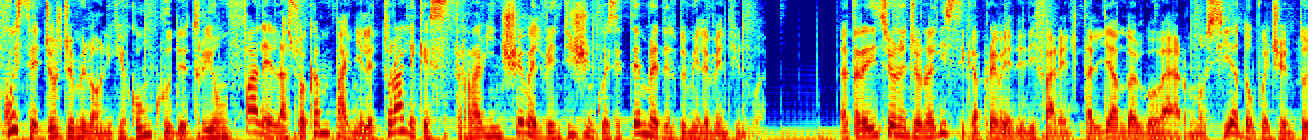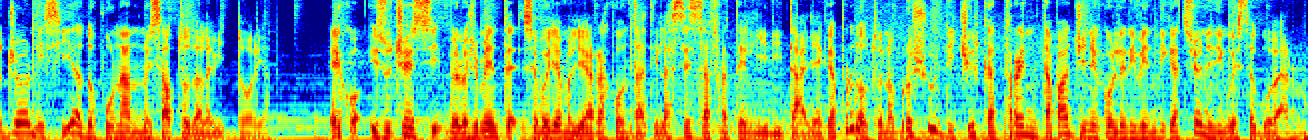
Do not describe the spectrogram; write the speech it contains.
Questa è Giorgia Meloni che conclude trionfale la sua campagna elettorale che stravinceva il 25 settembre del 2022. La tradizione giornalistica prevede di fare il tagliando al governo sia dopo i 100 giorni sia dopo un anno esatto dalla vittoria. Ecco, i successi velocemente, se vogliamo, li ha raccontati la stessa Fratelli d'Italia che ha prodotto una brochure di circa 30 pagine con le rivendicazioni di questo governo.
